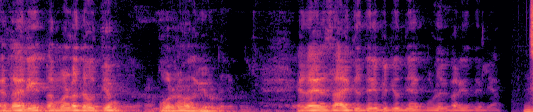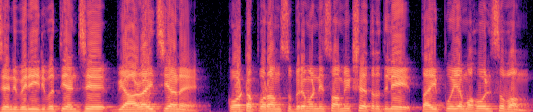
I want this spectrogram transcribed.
എന്നാലേ നമ്മളുടെ ദൗത്യം പൂർണമാകുകയുള്ളൂ ഏതായാലും സാഹിത്യത്തിനെ പറ്റിയൊന്നും ഞാൻ കൂടുതൽ പറയുന്നില്ല. ജനുവരി ഇരുപത്തിയഞ്ച് വ്യാഴാഴ്ചയാണ് കോട്ടപ്പുറം സുബ്രഹ്മണ്യ സ്വാമി ക്ഷേത്രത്തിലെ തൈപ്പൂയ മഹോത്സവം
